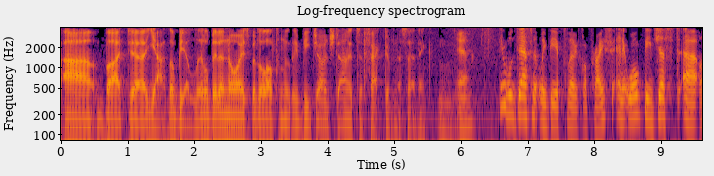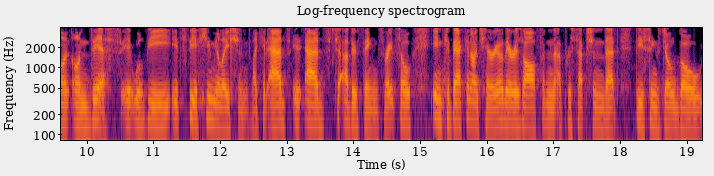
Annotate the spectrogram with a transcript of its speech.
Uh, but uh, yeah, there'll be a little bit of noise, but it'll ultimately be judged on its effectiveness, I think. Mm-hmm. And there will definitely be a political price, and it won't be just uh, on, on this. It will be, it's the accumulation. Like it adds, it adds to other things, right? So in Quebec and Ontario, there is often a perception that these things don't go,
